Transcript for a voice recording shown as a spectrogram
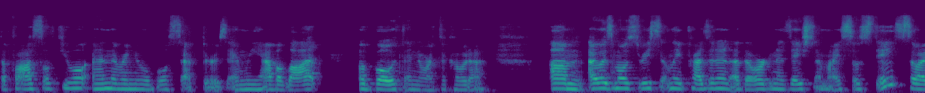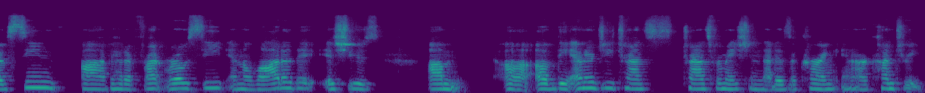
the fossil fuel and the renewable sectors. And we have a lot of both in North Dakota. Um, I was most recently president of the organization of MISO states. So I've seen, uh, I've had a front row seat in a lot of the issues um, uh, of the energy trans transformation that is occurring in our country.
